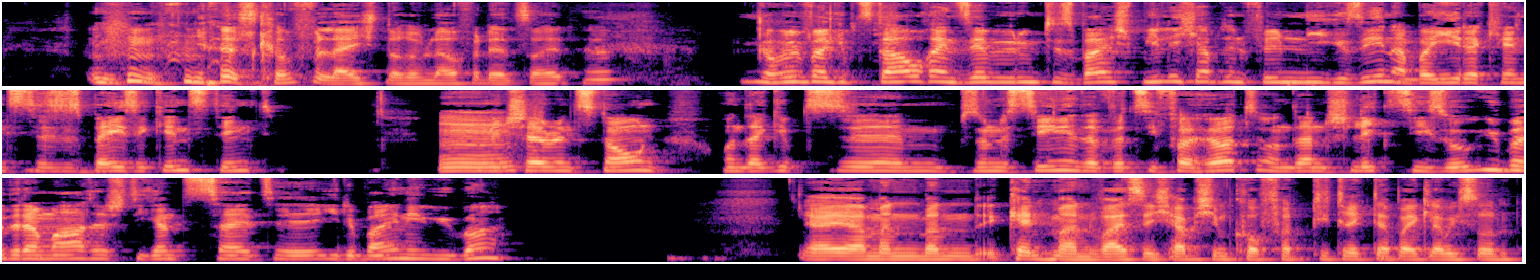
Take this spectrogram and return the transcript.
ja, es kommt vielleicht noch im Laufe der Zeit. Ja. Auf jeden Fall gibt es da auch ein sehr berühmtes Beispiel. Ich habe den Film nie gesehen, aber jeder kennt es, das ist Basic Instinct mhm. mit Sharon Stone. Und da gibt's ähm, so eine Szene, da wird sie verhört und dann schlägt sie so überdramatisch die ganze Zeit äh, ihre Beine über. Ja, ja, man, man kennt man, weiß ich, habe ich im Kopf, hat, die trägt dabei, glaube ich, so ein,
